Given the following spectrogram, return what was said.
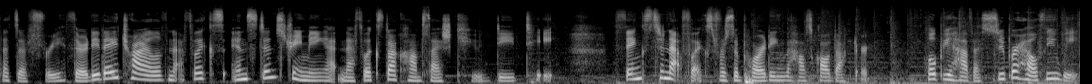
That's a free 30-day trial of Netflix instant streaming at netflix.com slash QDT. Thanks to Netflix for supporting the House Call Doctor. Hope you have a super healthy week.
